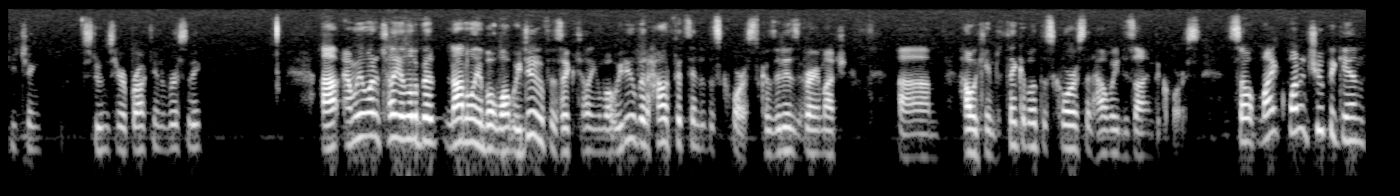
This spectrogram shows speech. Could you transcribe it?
teaching students here at Brock University. Uh, and we want to tell you a little bit, not only about what we do, for the sake of telling you what we do, but how it fits into this course, because it is very much um, how we came to think about this course and how we designed the course. So Mike, why don't you begin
